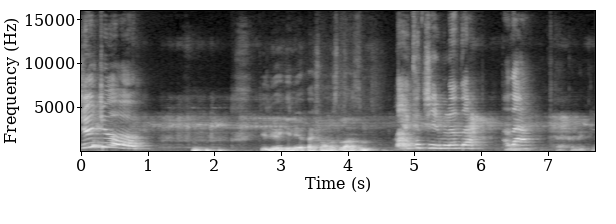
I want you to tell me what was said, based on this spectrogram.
Çocuğum. Geliyor geliyor kaçmamız lazım. Ben kaçayım biraz da. Allah. Bir dakika bekle.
